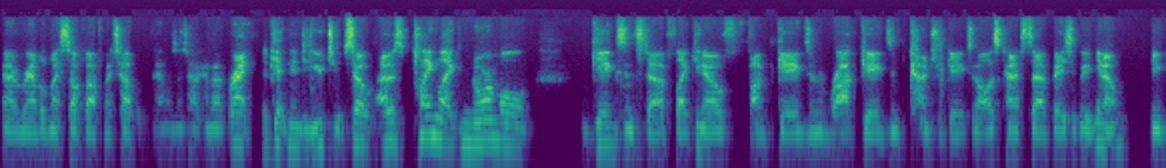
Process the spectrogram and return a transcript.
I rambled myself off my topic. What was I talking about? Right, getting into YouTube. So I was playing like normal gigs and stuff, like you know, funk gigs and rock gigs and country gigs and all this kind of stuff. Basically, you know, you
